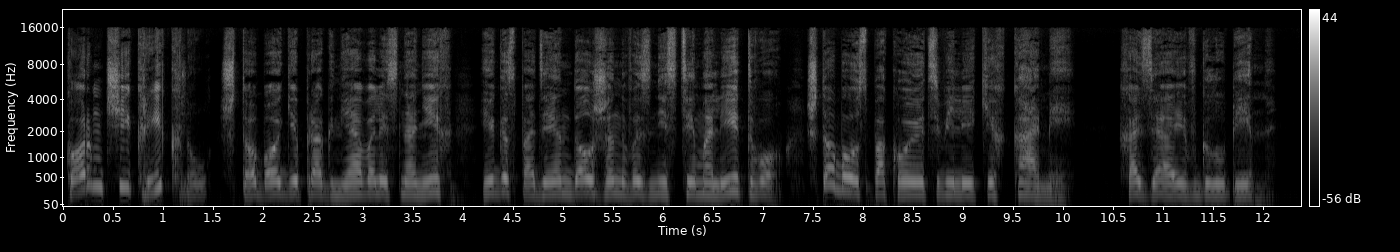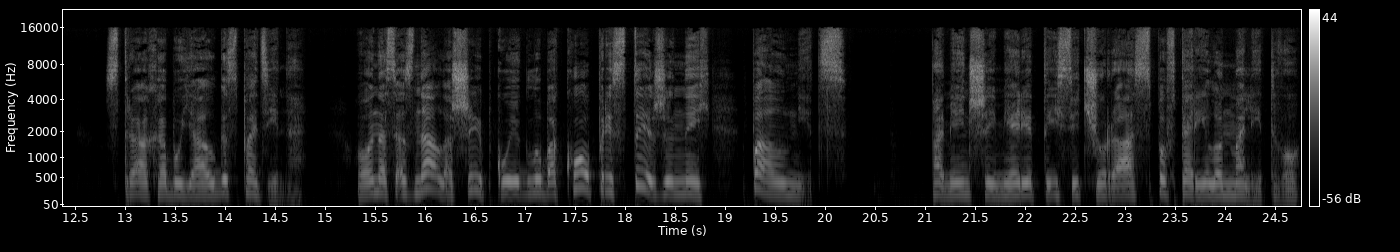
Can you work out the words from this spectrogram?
кормчий крикнул, что боги прогневались на них, и господин должен вознести молитву, чтобы успокоить великих Ками, хозяев глубин. Страх обуял господина. Он осознал ошибку и глубоко пристыженный полниц. По меньшей мере тысячу раз повторил он молитву,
